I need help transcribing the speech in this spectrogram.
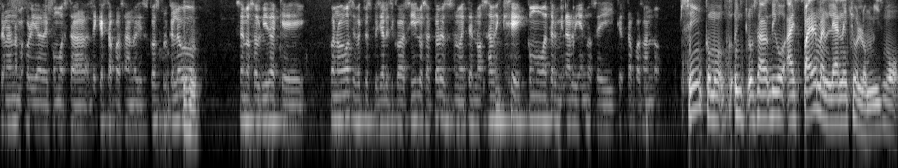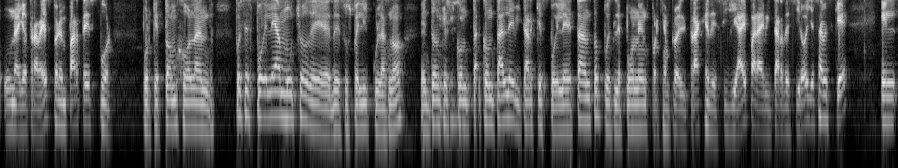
tener una mejor idea de cómo está, de qué está pasando y esas cosas, porque luego se nos olvida que cuando vemos efectos especiales y cosas así, los actores usualmente no saben qué, cómo va a terminar viéndose y qué está pasando. Sí, como, o sea, digo, a Spider-Man le han hecho lo mismo una y otra vez, pero en parte es por porque Tom Holland pues spoilea mucho de, sus películas, ¿no? Entonces, Con, tal de evitar que spoilee tanto, pues le ponen, por ejemplo, el traje de CGI para evitar decir, oye, ¿sabes qué? El,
